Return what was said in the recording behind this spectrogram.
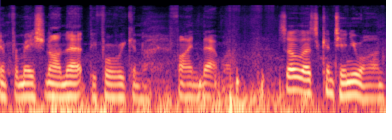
information on that before we can find that one. So let's continue on.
